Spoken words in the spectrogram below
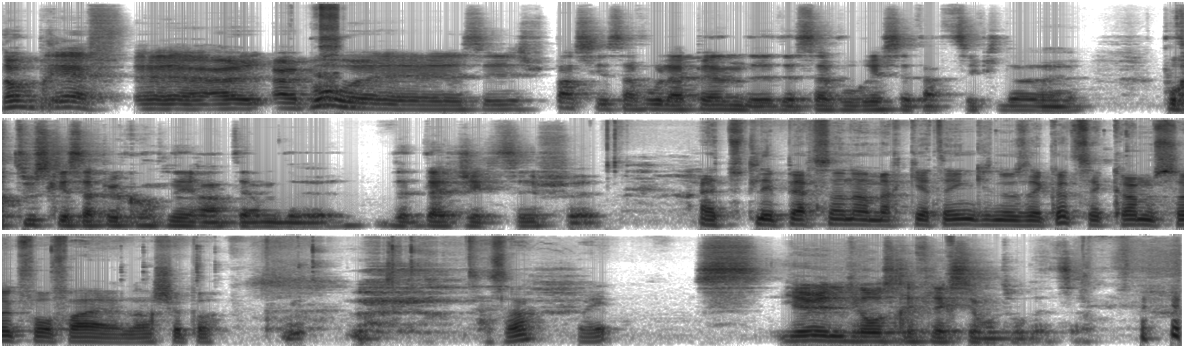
Donc, bref, euh, un, un beau... euh, je pense que ça vaut la peine de, de savourer cet article-là euh, pour tout ce que ça peut contenir en termes de, de- d'adjectifs. euh. À toutes les personnes en marketing qui nous écoutent, c'est comme ça qu'il faut faire, là, je sais pas. C'est ça? Oui. Il y a eu une grosse réflexion autour de ça.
